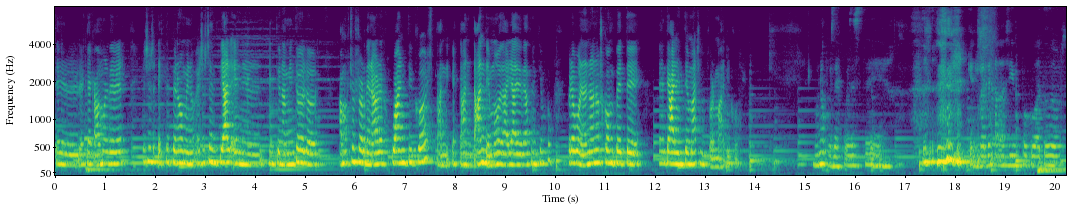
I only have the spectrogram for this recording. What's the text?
el, que acabamos de ver, este fenómeno es esencial en el funcionamiento de los famosos ordenadores cuánticos que están tan de moda ya desde hace un tiempo, pero bueno, no nos compete entrar en temas informáticos. Bueno, pues después de este que nos has dejado así un poco a todos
